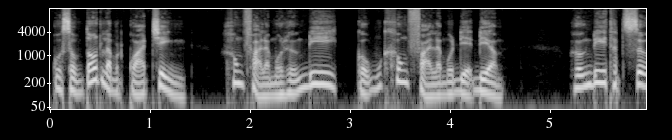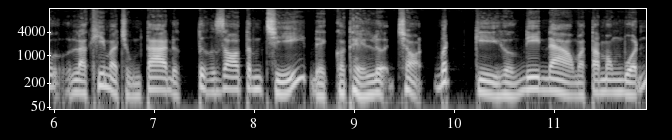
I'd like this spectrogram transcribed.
Cuộc sống tốt là một quá trình, không phải là một hướng đi, cũng không phải là một địa điểm. Hướng đi thật sự là khi mà chúng ta được tự do tâm trí để có thể lựa chọn bất kỳ hướng đi nào mà ta mong muốn.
